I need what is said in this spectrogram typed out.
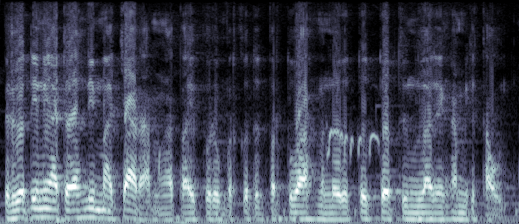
Berikut ini adalah lima cara mengetahui burung perkutut bertuah menurut tutur tinular yang kami ketahui.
